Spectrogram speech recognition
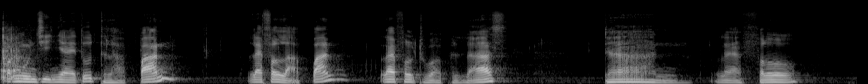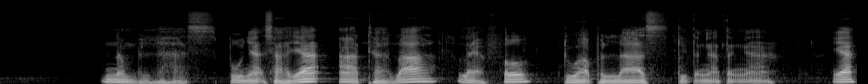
penguncinya itu 8, level 8, level 12 dan level 16. Punya saya adalah level 12 di tengah-tengah. Ya.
